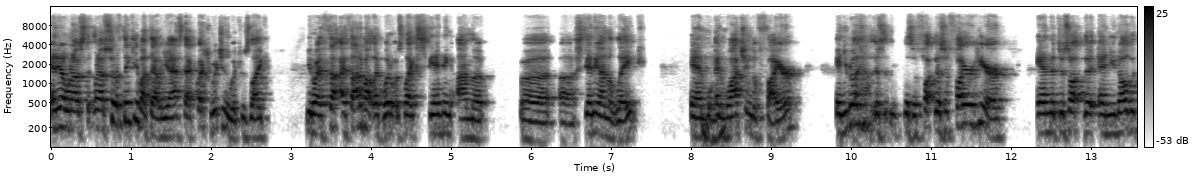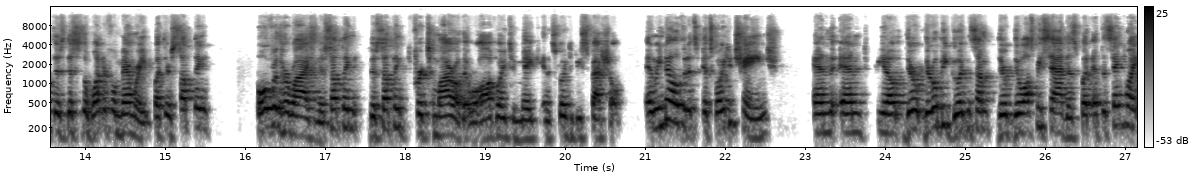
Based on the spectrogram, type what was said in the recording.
And you know, when I was when I was sort of thinking about that when you asked that question originally, which was like, you know, I thought I thought about like what it was like standing on the uh, uh, standing on the lake and mm-hmm. and watching the fire, and you realize there's, there's a there's a fire here, and that there's and you know that there's this is a wonderful memory, but there's something over the horizon. There's something there's something for tomorrow that we're all going to make, and it's going to be special. And we know that it's it's going to change, and and you know there there will be good and some there there will also be sadness, but at the same point,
